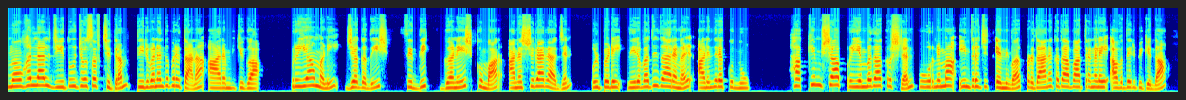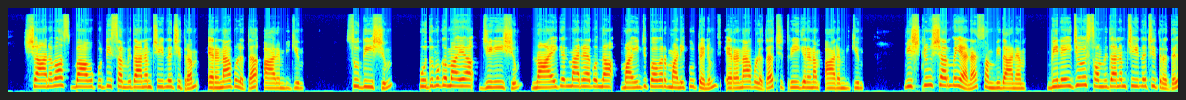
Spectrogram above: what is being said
മോഹൻലാൽ ജീതു ജോസഫ് ചിത്രം തിരുവനന്തപുരത്താണ് ആരംഭിക്കുക. പ്രിയാമണി ജഗദീഷ് സിദ്ദിഖ് ഗണേഷ് കുമാർ അനശ്വര രാജൻ ഉൾപ്പെടെ നിരവധി താരങ്ങൾ അണിനിരക്കുന്നു. ഹക്കിം ഷാ പ്രിയംവദ കൃഷ്ണൻ പൂർണിമ ഇന്ദ്രജിത്ത് എന്നിവർ പ്രധാന കഥാപാത്രങ്ങളെ അവതരിപ്പിക്കുന്ന ഷാനവാസ് ബാവക്കുട്ടി സംവിധാനം ചെയ്യുന്ന ചിത്രം എറണാകുളത്ത് ആരംഭിക്കും. സുധീഷും പുതുമുഖമായ ജിനീഷും നായകന്മാരാകുന്ന മൈൻഡ് പവർ മണിക്കുട്ടനും എറണാകുളത്ത് ചിത്രീകരണം ആരംഭിക്കും. വിഷ്ണു ശർമ്മയാണ് സംവിധാനം. വിനയ് ജോയ് സംവിധാനം ചെയ്യുന്ന ചിത്രത്തിൽ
